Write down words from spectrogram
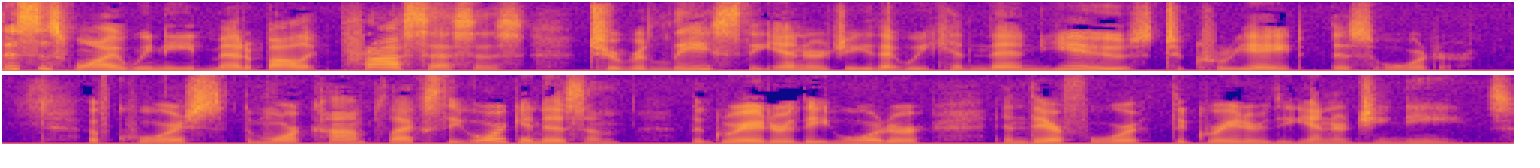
This is why we need metabolic processes to release the energy that we can then use to create this order. Of course, the more complex the organism, the greater the order, and therefore the greater the energy needs.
